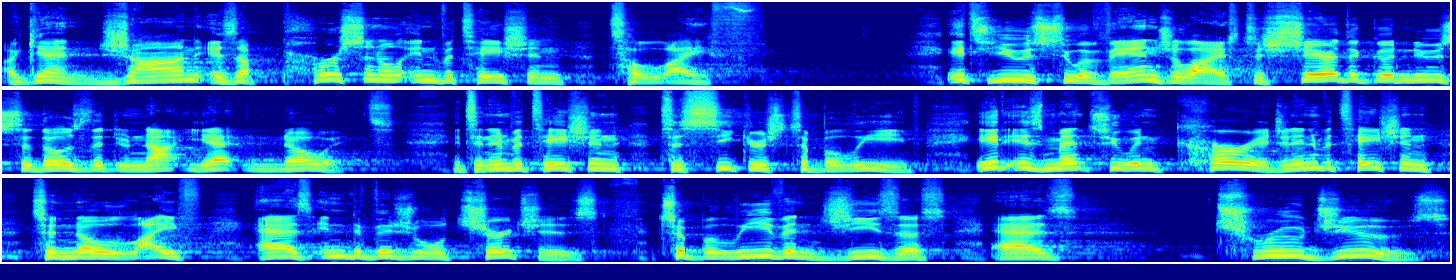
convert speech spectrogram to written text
Again, John is a personal invitation to life. It's used to evangelize, to share the good news to those that do not yet know it. It's an invitation to seekers to believe. It is meant to encourage, an invitation to know life as individual churches, to believe in Jesus as true Jews,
